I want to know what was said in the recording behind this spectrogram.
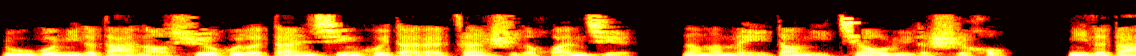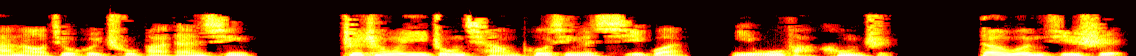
如果你的大脑学会了担心会带来暂时的缓解，那么每当你焦虑的时候，你的大脑就会触发担心，这成为一种强迫性的习惯，你无法控制。但问题是，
